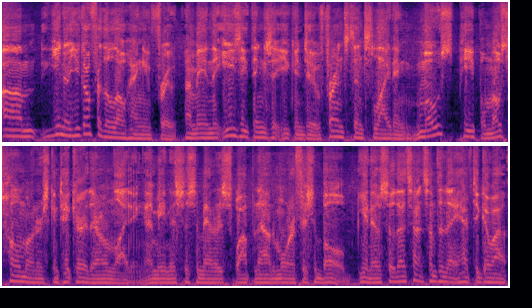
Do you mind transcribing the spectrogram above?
um, you know, you go for the low hanging fruit. I mean, the easy things that you can do. For instance, lighting. Most people, most homeowners can take care of their own lighting. I mean, it's just a matter of swapping out a more efficient bulb. You know, so that's not something they have to go out.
